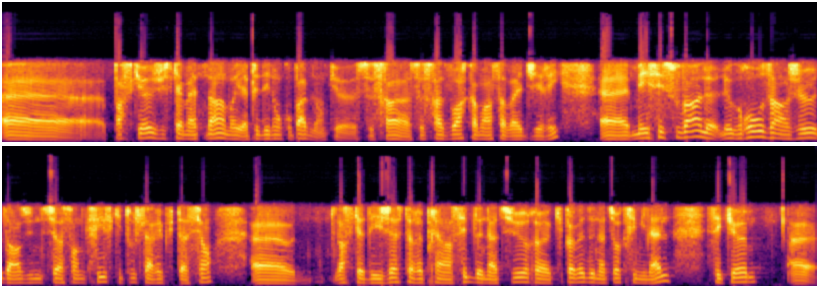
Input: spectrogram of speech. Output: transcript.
parce que jusqu'à maintenant, bon, il a plaidé non coupable, donc ce sera ce sera de voir comment ça va être géré. mais et c'est souvent le, gros enjeu dans une situation de crise qui touche la réputation. Euh, lorsqu'il y a des gestes répréhensibles de nature euh, qui peuvent être de nature criminelle, c'est que euh,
